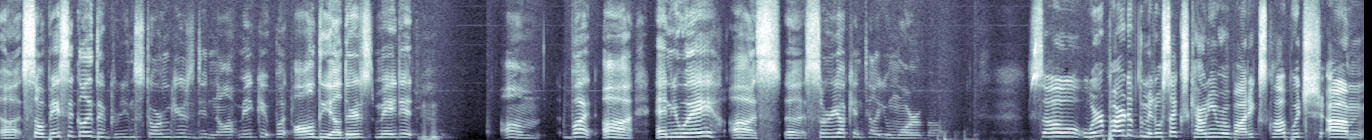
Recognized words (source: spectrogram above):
uh, so basically, the green storm gears did not make it, but all the others made it. Um, but uh, anyway, uh, S- uh, Surya can tell you more about. So we're part of the Middlesex County Robotics Club, which um,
